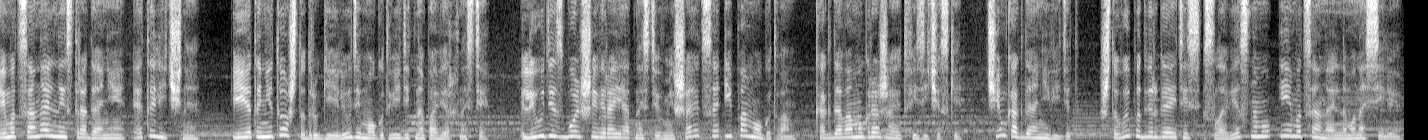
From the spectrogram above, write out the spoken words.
Эмоциональные страдания – это личное. И это не то, что другие люди могут видеть на поверхности. Люди с большей вероятностью вмешаются и помогут вам, когда вам угрожают физически, чем когда они видят, что вы подвергаетесь словесному и эмоциональному насилию.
